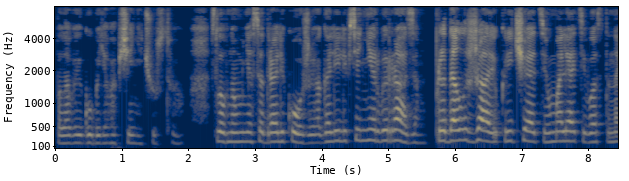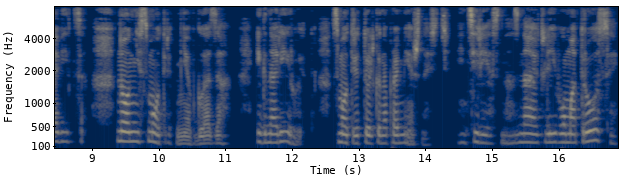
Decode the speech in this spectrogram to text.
Половые губы я вообще не чувствую. Словно у меня содрали кожу и оголили все нервы разом. Продолжаю кричать и умолять его остановиться. Но он не смотрит мне в глаза. Игнорирует. Смотрит только на промежность. Интересно, знают ли его матросы,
